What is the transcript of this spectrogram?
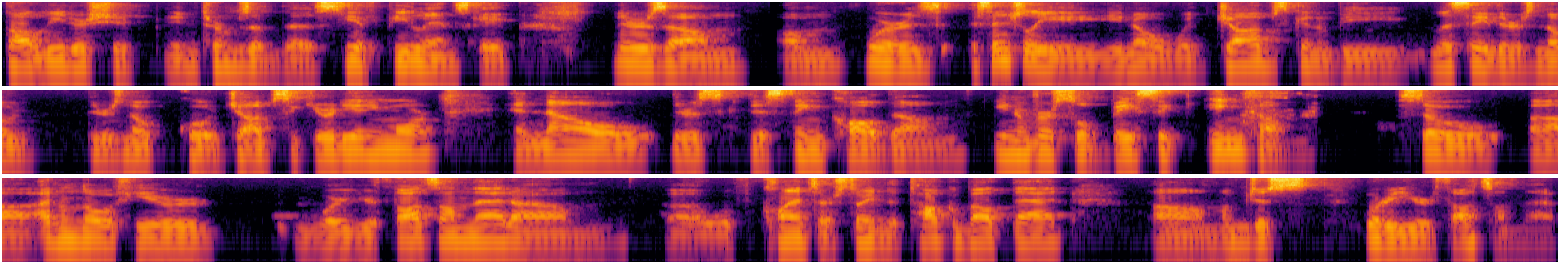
thought leadership in terms of the CFP landscape. There's um um whereas essentially you know with jobs going to be let's say there's no there's no quote job security anymore, and now there's this thing called um, universal basic income. So uh, I don't know if you're where your thoughts on that. Um, uh, with clients are starting to talk about that. Um, I'm just, what are your thoughts on that?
